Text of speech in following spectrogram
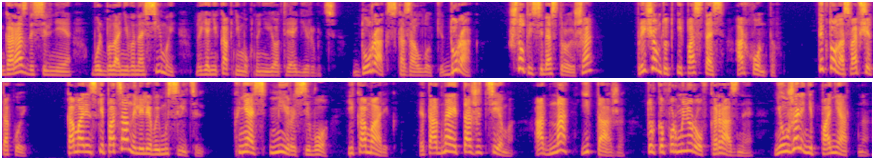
гораздо сильнее. Боль была невыносимой, но я никак не мог на нее отреагировать. «Дурак!» — сказал Локи. «Дурак! Что ты себя строишь, а? При чем тут ипостась Архонтов? Ты кто у нас вообще такой? Комаринский пацан или левый мыслитель? Князь мира сего и комарик — это одна и та же тема, одна и та же, только формулировка разная. Неужели непонятно?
